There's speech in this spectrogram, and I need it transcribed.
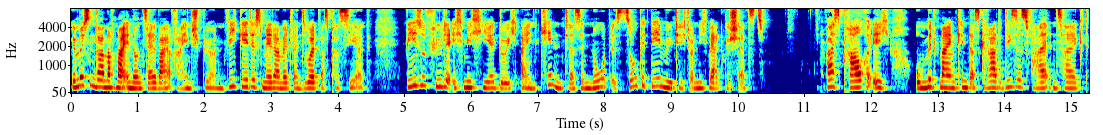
Wir müssen da nochmal in uns selber reinspüren. Wie geht es mir damit, wenn so etwas passiert? Wieso fühle ich mich hier durch ein Kind, das in Not ist, so gedemütigt und nicht wertgeschätzt? Was brauche ich, um mit meinem Kind, das gerade dieses Verhalten zeigt,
